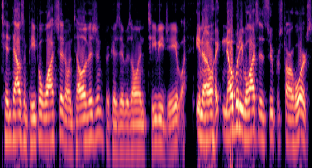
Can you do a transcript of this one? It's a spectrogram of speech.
ten thousand people watched it on television because it was on TVG. You know, like nobody watches a Superstar Horse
